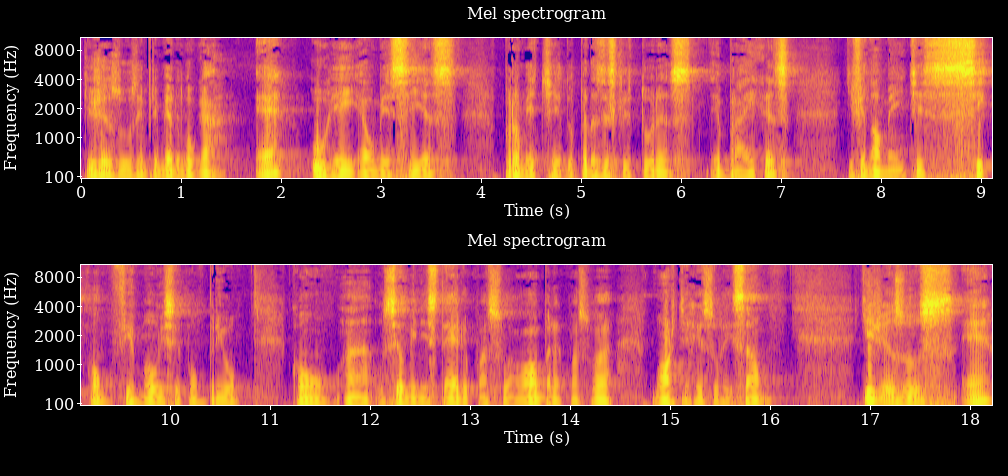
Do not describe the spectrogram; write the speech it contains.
que Jesus, em primeiro lugar, é o rei é o Messias, prometido pelas escrituras hebraicas, que finalmente se confirmou e se cumpriu com o seu ministério, com a sua obra, com a sua morte e ressurreição. Que Jesus é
